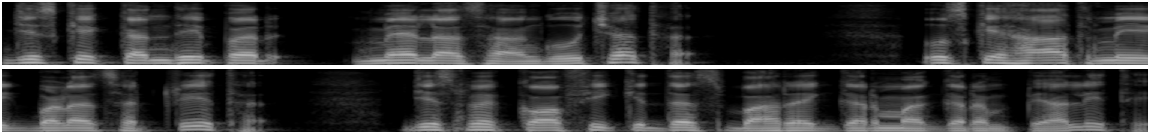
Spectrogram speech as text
जिसके कंधे पर मैला सा अंगोछा था। उसके हाथ में एक बड़ा सा ट्रे था। जिसमें कॉफ़ी के दस बारह गर्मा गर्म प्याले थे।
